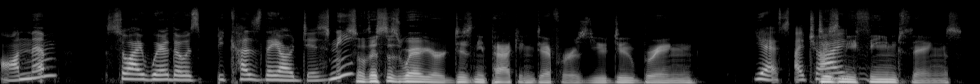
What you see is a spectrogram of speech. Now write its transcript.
on them. So I wear those because they are Disney. So this is where your Disney packing differs. You do bring yes, I try. Disney themed things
